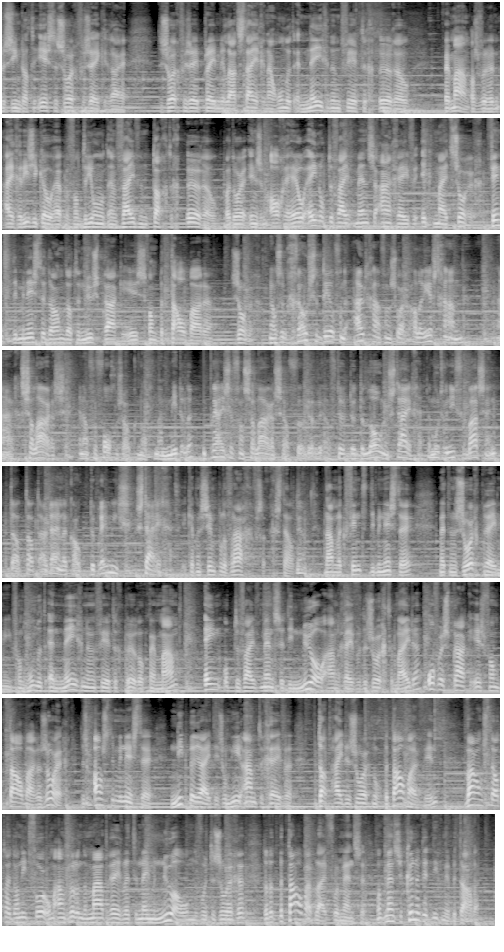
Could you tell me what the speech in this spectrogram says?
We zien dat de eerste zorgverzekeraar de zorgverzekerpremie laat stijgen naar 149 euro per maand. Als we een eigen risico hebben van 385 euro, waardoor in zijn algeheel 1 op de 5 mensen aangeven ik mijt zorg. Vindt de minister dan dat er nu sprake is van betaalbare zorg? En als het grootste deel van de uitgaven van zorg allereerst gaan naar salarissen en dan vervolgens ook nog naar middelen. De prijzen van salarissen of, de, of de, de, de, lonen stijgen, dan moeten we niet verbaasd zijn dat dat uiteindelijk ook de premies stijgen. Ik heb een simpele vraag gesteld. Ja. Namelijk vindt de minister met een zorgpremie van 149 euro per maand 1 op de 5 mensen die nu al aangeven de zorg te mijden, of er sprake is van betaalbare zorg. Dus als de minister niet bereid is om hier aan te geven dat hij de zorg nog betaalbaar vindt, Waarom stelt hij dan niet voor om aanvullende maatregelen te nemen nu al om ervoor te zorgen dat het betaalbaar blijft voor mensen? Want mensen kunnen dit niet meer betalen.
